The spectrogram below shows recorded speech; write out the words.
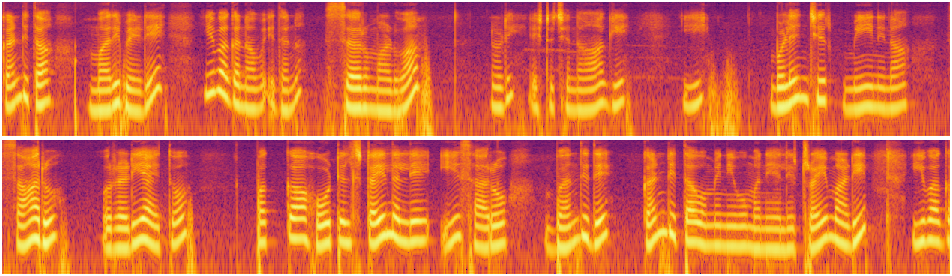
ಖಂಡಿತ ಮರಿಬೇಡಿ. ಇವಾಗ ನಾವು ಇದನ್ನು ಸರ್ವ್ ಮಾಡುವ. ನೋಡಿ, ಎಷ್ಟು ಚೆನ್ನಾಗಿ ಈ ಬೊಳೆಂಜಿರ್ ಮೀನಿನ ಸಾರು ರೆಡಿ ಆಯಿತು. ಪಕ್ಕಾ ಹೋಟೆಲ್ ಸ್ಟೈಲಲ್ಲೇ ಈ ಸಾರು ಬಂದಿದೆ. ಖಂಡಿತ ಒಮ್ಮೆ ನೀವು ಮನೆಯಲ್ಲಿ ಟ್ರೈ ಮಾಡಿ. ಇವಾಗ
